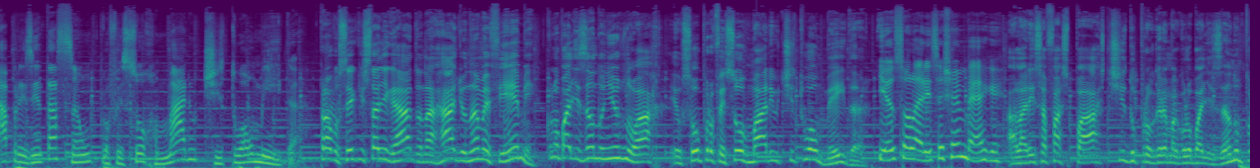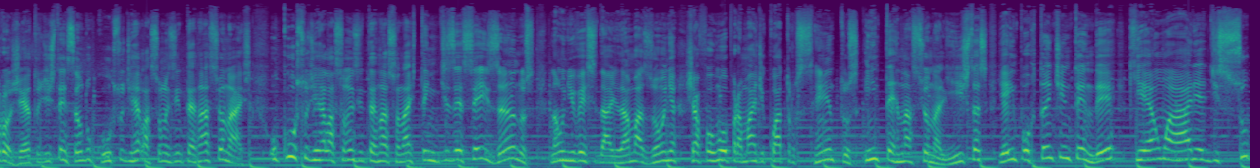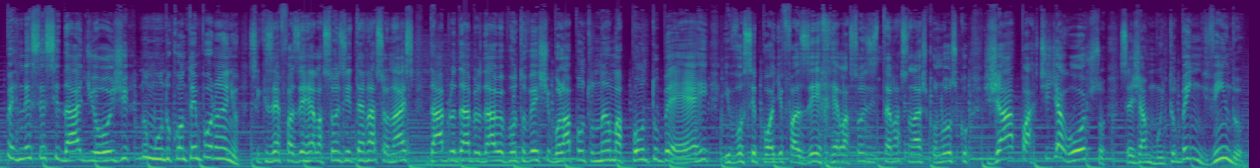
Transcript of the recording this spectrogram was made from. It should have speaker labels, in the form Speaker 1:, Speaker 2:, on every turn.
Speaker 1: Apresentação: Professor Mário Tito Almeida.
Speaker 2: Para você que está ligado na Rádio Nama FM, Globalizando News no ar, eu sou o professor Mário Tito Almeida.
Speaker 3: E eu sou Larissa Schemberger.
Speaker 2: A Larissa faz parte do programa Globalizando, um projeto de extensão do curso de Relações Internacionais. O curso de Relações Internacionais tem 16 anos na Universidade da Amazônia, já formou para mais de 400 internacionalistas e é importante entender que é uma área de super necessidade hoje no mundo contemporâneo. Se quiser fazer relações internacionais, www www.vestibular.nama.br e você pode fazer relações internacionais conosco já a partir de agosto. Seja muito bem-vindo.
